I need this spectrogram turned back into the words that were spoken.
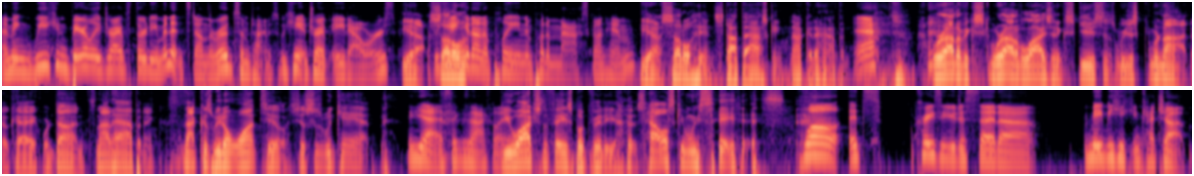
I mean, we can barely drive 30 minutes down the road sometimes. We can't drive eight hours. Yeah, We subtle. can't get on a plane and put a mask on him. yeah, subtle hint. Stop asking. Not going to happen. Eh. Right. We're out of ex- we're out of lies and excuses. We just we're not okay. We're done. It's not happening. It's not because we don't want to. It's just because we can't. Yes, exactly. Do you watch the Facebook videos? How else can we say this? Well, it's crazy. You just said uh, maybe he can catch up.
